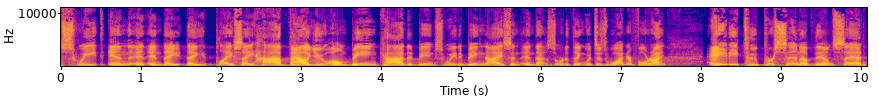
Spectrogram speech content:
sweet in, and, and, they, they place a high value on being kind and being sweet and being nice and, and that sort of thing, which is wonderful, right? 82% of them said,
